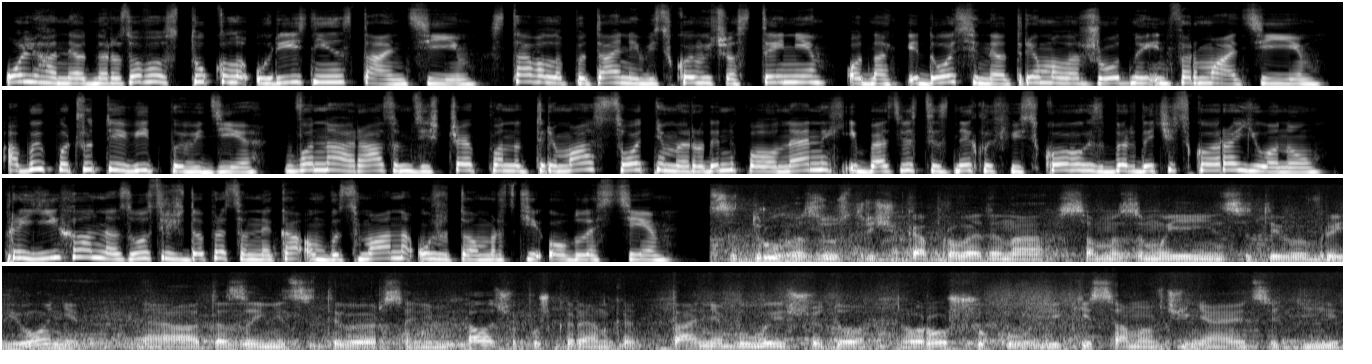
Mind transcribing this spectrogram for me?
Ольга неодноразово стукала у різні інстанції, ставила питання військовій частині, однак і досі не отримала жодної інформації. Аби почути відповіді, вона разом зі ще понад трьома сотнями родин полонених і безвісти зниклих військових з Бердичівського району приїхала на зустріч до представника омбудсмана у Житомирській області. Це друга зустріч, яка проведена саме за моєї ініціативи в регіоні е, та за ініціативи Арсенія Михайловича Пушкаренка. Питання були щодо розшуку, які саме вчиняються дії,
